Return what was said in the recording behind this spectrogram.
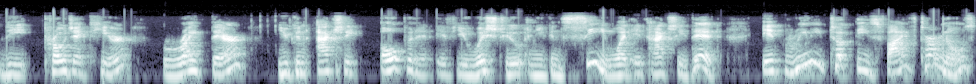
the project here right there. You can actually open it if you wish to, and you can see what it actually did. It really took these five terminals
